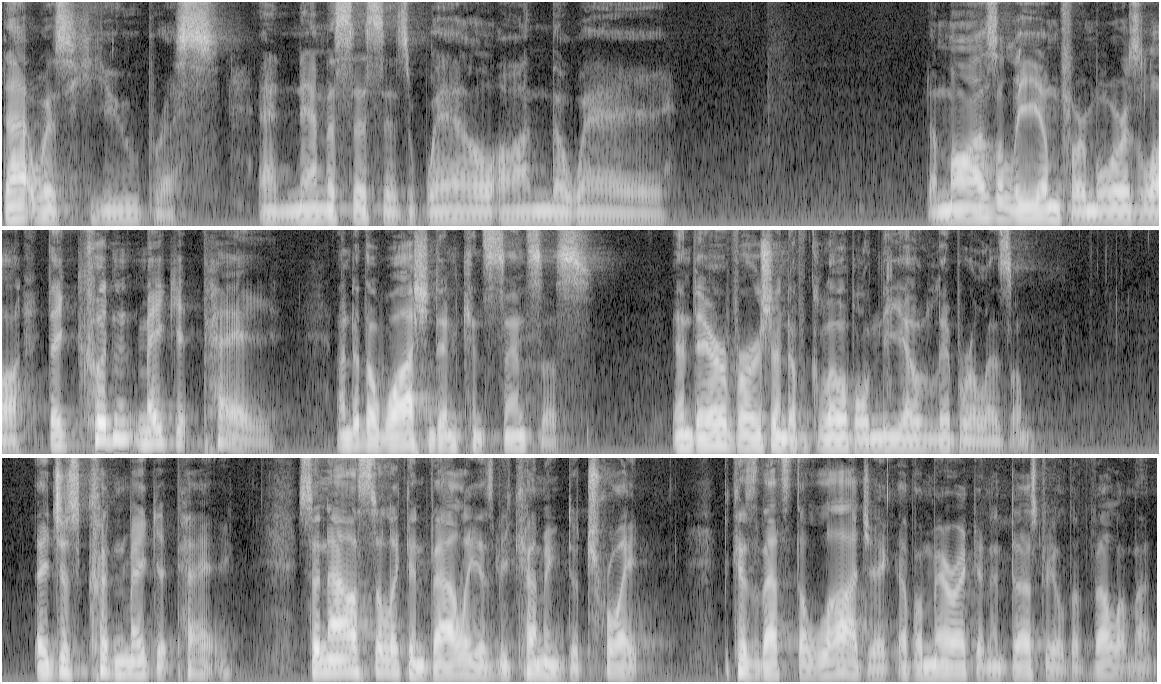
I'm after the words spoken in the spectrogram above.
That was hubris, and Nemesis is well on the way. The mausoleum for Moore's Law. They couldn't make it pay under the Washington Consensus and their version of global neoliberalism. They just couldn't make it pay. So now Silicon Valley is becoming Detroit because that's the logic of American industrial development.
